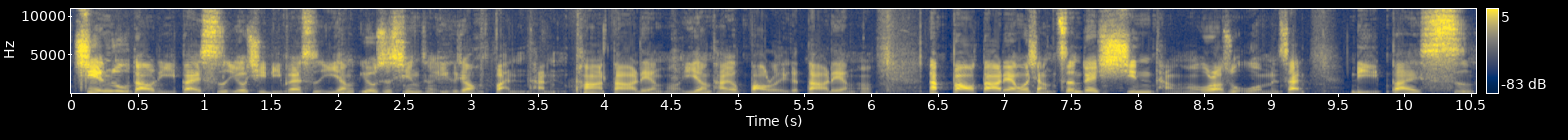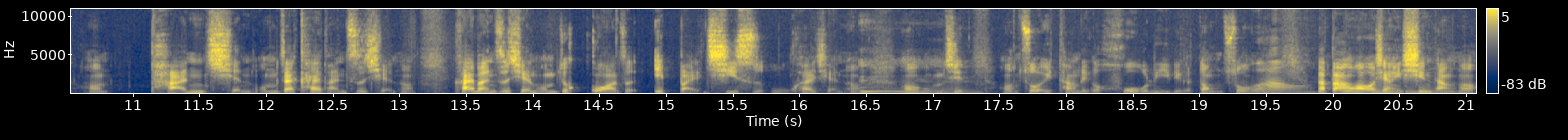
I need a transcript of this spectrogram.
进入到礼拜四，尤其礼拜四一样，又是形成一个叫反弹怕大量哈，一样它又爆了一个大量哈。那爆大量，我想针对新塘哈，吴老师我们在礼拜四哈。盘前，我们在开盘之前哈，开盘之前我们就挂着一百七十五块钱哈，哦，我们去哦做一趟的一个获利的一个动作。哇那当然话，我想以新塘哈。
